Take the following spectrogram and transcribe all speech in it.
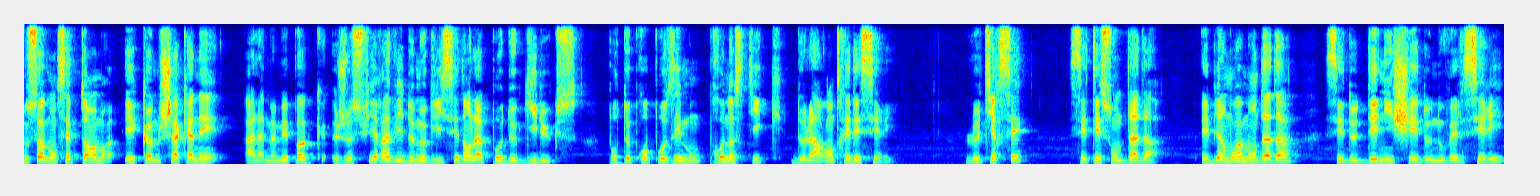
Nous sommes en septembre et comme chaque année, à la même époque, je suis ravi de me glisser dans la peau de Guy pour te proposer mon pronostic de la rentrée des séries. Le tiercé, c'était son dada. Eh bien moi mon dada, c'est de dénicher de nouvelles séries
